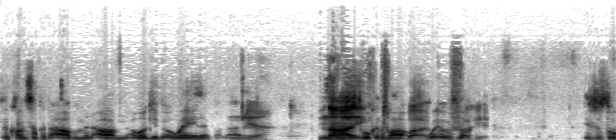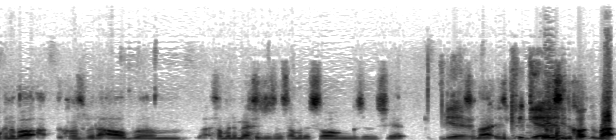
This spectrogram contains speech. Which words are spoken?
the concept of the album, and um, I won't give it away, innit? But like, Yeah. Nah, was you talking can talk about about, it, what it was fuck it. he's just talking about the concept of the album, like some of the messages and some of the songs and shit. Yeah, So like, it's, basically, the, the rap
